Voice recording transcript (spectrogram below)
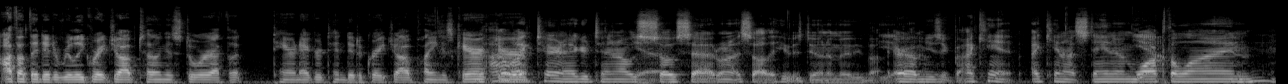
I thought they did a really great job telling his story. I thought Taron Egerton did a great job playing his character. I like Taron Egerton. I was Yeah. so sad when I saw that he was doing a movie about Yeah. or a music, but I can't. I cannot stand him. Yeah. Walk the line. Mhm.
